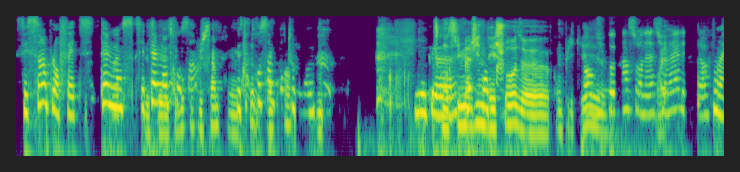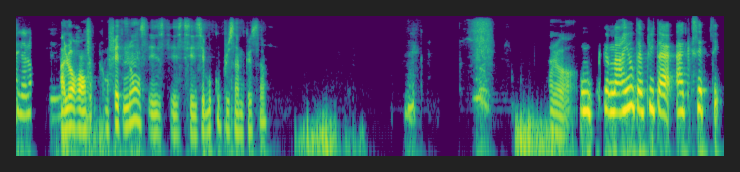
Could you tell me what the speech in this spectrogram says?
C'est simple en fait. C'est tellement, c'est tellement c'est trop simple plus simple qu'on que c'est trop simple pour tout le monde. Donc, Parce euh, qu'on s'imagine des choses euh, compliquées. Hors du commun surnaturel, alors que Ouais. finalement. c'est- Alors en, en fait non, c'est c'est- c'est c'est beaucoup plus simple que ça. Alors, Donc, Marion, t'as plus qu'à accepter.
